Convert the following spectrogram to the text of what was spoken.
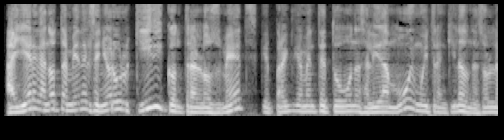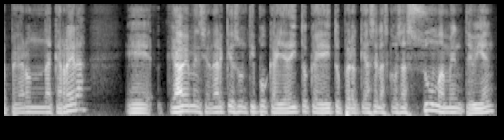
Ayer ganó también el señor Urquidi contra los Mets, que prácticamente tuvo una salida muy, muy tranquila, donde solo le pegaron una carrera. Eh, cabe mencionar que es un tipo calladito, calladito, pero que hace las cosas sumamente bien.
